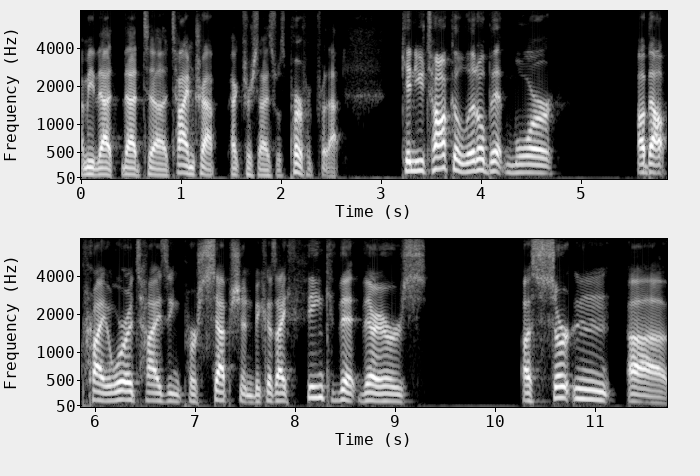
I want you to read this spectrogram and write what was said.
I mean that that uh, time trap exercise was perfect for that. Can you talk a little bit more about prioritizing perception? Because I think that there's a certain uh,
